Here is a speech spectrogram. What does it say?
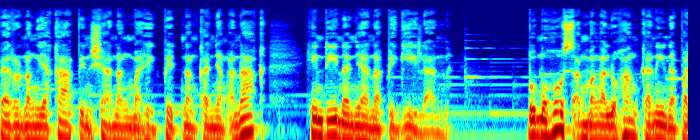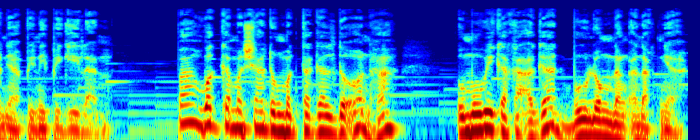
Pero nang yakapin siya ng mahigpit ng kanyang anak, hindi na niya napigilan. Bumuhos ang mga luhang kanina pa niya pinipigilan. Pa, huwag ka masyadong magtagal doon, ha? Umuwi ka kaagad, bulong ng anak niya.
